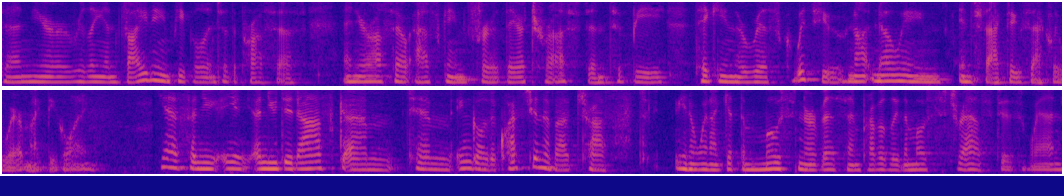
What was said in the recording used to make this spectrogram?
then you're really inviting people into the process and you're also asking for their trust and to be taking the risk with you, not knowing, in fact, exactly where it might be going. Yes, and you and you did ask um, Tim Ingold a question about trust. You know, when I get the most nervous and probably the most stressed is when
